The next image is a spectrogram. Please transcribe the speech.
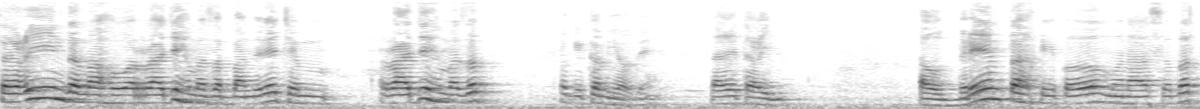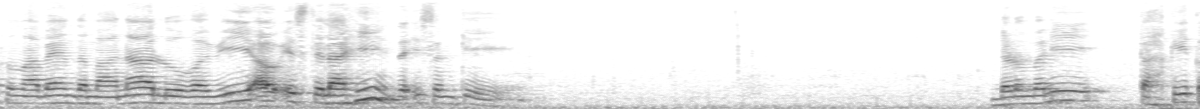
تعین د ما هو راجح مذهب باندې چې راجح مذهب پکې کم یو دی دغه تعین او دریم تحقیق مناسبت په مابین د معنا لغوي او اصطلاحي د اسم کې د لومبني تحقیق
